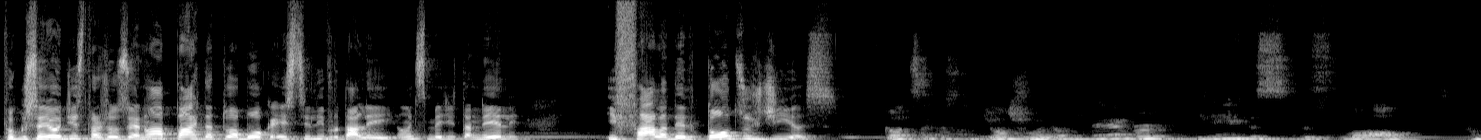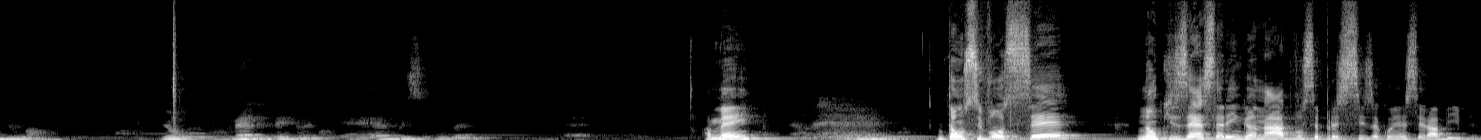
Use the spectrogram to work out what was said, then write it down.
Foi o que o Senhor disse para Josué: não aparte da tua boca este livro da lei. Antes medita nele e fala dele todos os dias. God Meditate on it every single day." Amém? Amen? Então, se você não quiser ser enganado, você precisa conhecer a Bíblia.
